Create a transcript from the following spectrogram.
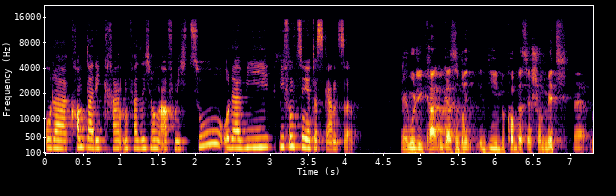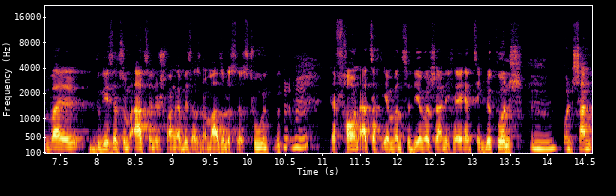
Oder kommt da die Krankenversicherung auf mich zu? Oder wie, wie funktioniert das Ganze? Ja gut, die Krankenkasse bringt, die bekommt das ja schon mit, ne? weil du gehst ja zum Arzt, wenn du schwanger bist, also normal solltest du das tun. Mhm. Der Frauenarzt sagt irgendwann zu dir wahrscheinlich, hey, herzlichen Glückwunsch. Mhm. Und schon,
